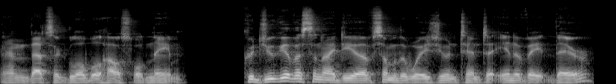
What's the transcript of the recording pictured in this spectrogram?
and that's a global household name. Could you give us an idea of some of the ways you intend to innovate there?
